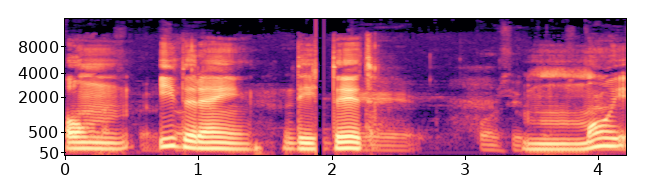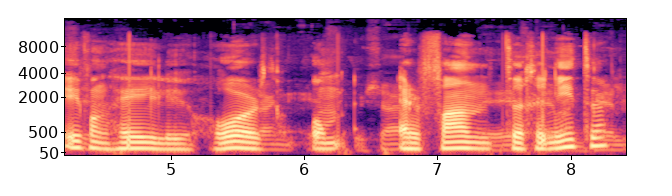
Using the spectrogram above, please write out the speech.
om iedereen die dit mooi evangelie hoort om ervan te genieten.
